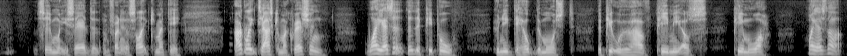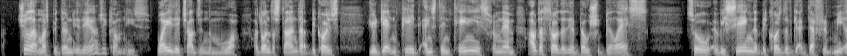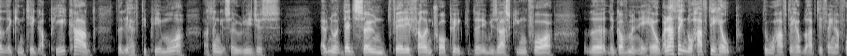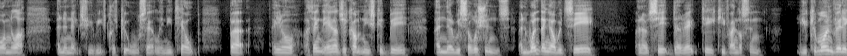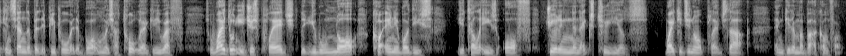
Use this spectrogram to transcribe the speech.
saying what he said in front of the select committee. I'd like to ask him a question. Why is it that the people who need the help the most, the people who have pay meters, pay more? Why is that? Surely that must be down to the energy companies. Why are they charging them more? I don't understand that because you're getting paid instantaneous from them. I would have thought that their bill should be less. So are we saying that because they've got a different meter, they can take a pay card that they have to pay more? I think it's outrageous. It, no, it did sound very philanthropic that he was asking for the, the government to help, and I think they'll have to help. They will have to help. They'll have to find a formula in the next few weeks because people will certainly need help. But you know, I think the energy companies could be in there with solutions. And one thing I would say, and I would say it direct to Keith Anderson, you come on very concerned about the people at the bottom, which I totally agree with. So why don't you just pledge that you will not cut anybody's utilities off during the next two years? Why could you not pledge that and give them a bit of comfort?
